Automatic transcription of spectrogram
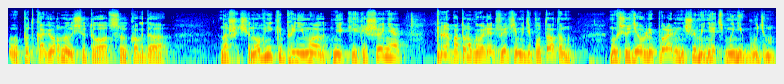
подковерную ситуацию, когда наши чиновники принимают некие решения, а потом говорят жителям и депутатам, мы все сделали правильно, ничего менять мы не будем.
